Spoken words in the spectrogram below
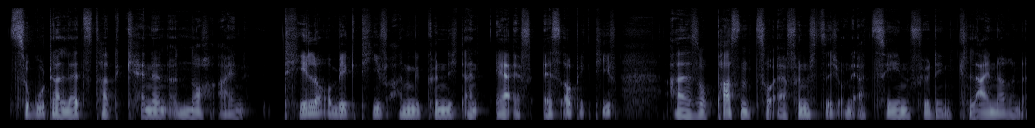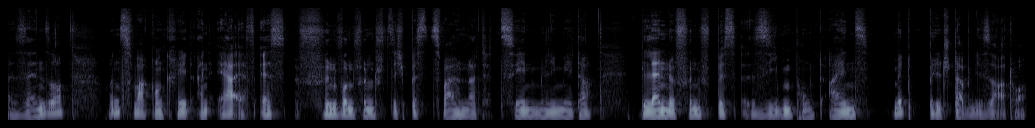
Zu guter Letzt hat Canon noch ein Teleobjektiv angekündigt, ein RFS-Objektiv, also passend zur R50 und R10 für den kleineren Sensor. Und zwar konkret ein RFS 55 bis 210 mm, Blende 5 bis 7.1 mit Bildstabilisator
